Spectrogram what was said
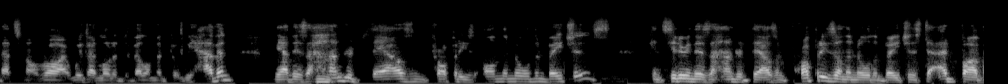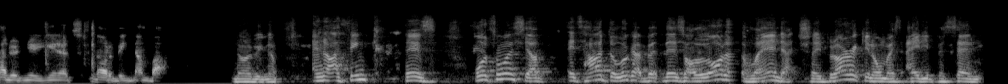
that's not right. We've had a lot of development, but we haven't. Now there's a hmm. hundred thousand properties on the northern beaches. Considering there's a hundred thousand properties on the northern beaches, to add 500 new units, not a big number. Not a big number. And I think there's well, it's almost it's hard to look at, but there's a lot of land actually. But I reckon almost 80%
